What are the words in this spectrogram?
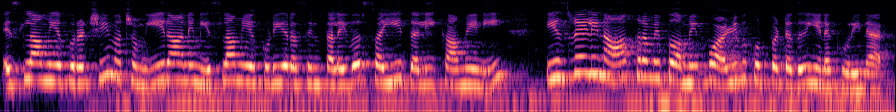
இஸ்லாமிய புரட்சி மற்றும் ஈரானின் இஸ்லாமிய குடியரசின் தலைவர் சயீத் அலி காமேனி இஸ்ரேலின் ஆக்கிரமிப்பு அமைப்பு அழிவுக்குட்பட்டது என கூறினார்.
